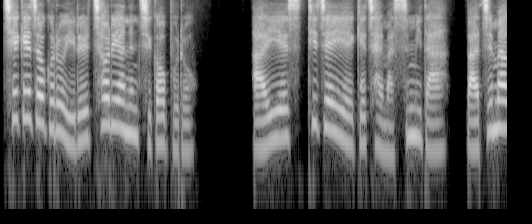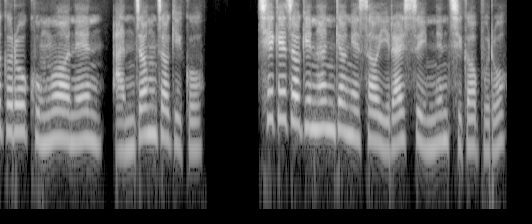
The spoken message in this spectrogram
체계적으로 일을 처리하는 직업으로 ISTJ에게 잘 맞습니다. 마지막으로 공무원은 안정적이고 체계적인 환경에서 일할 수 있는 직업으로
